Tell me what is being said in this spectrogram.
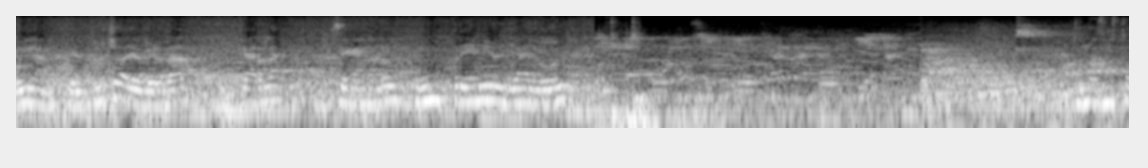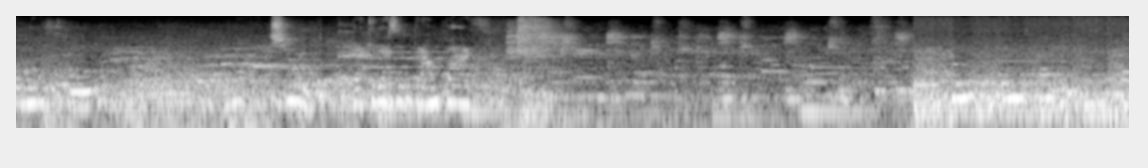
Oigan, el trucha de verdad y Carla se ganaron un premio el día de hoy. ¿Tú no has visto se subió? No, chino, ya quería hacer trampa. ¿Dónde, dónde está? No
